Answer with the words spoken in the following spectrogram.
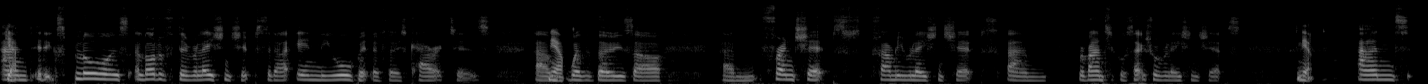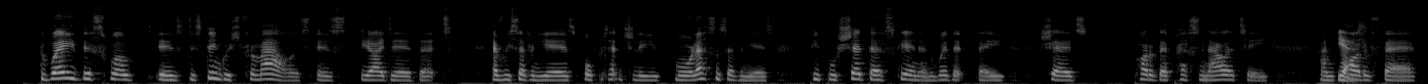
and yeah. it explores a lot of the relationships that are in the orbit of those characters um, yeah. whether those are um, friendships, family relationships, um, romantic or sexual relationships. Yeah. And the way this world is distinguished from ours is the idea that every seven years, or potentially more or less than seven years, people shed their skin and with it they shed part of their personality and yes. part of their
